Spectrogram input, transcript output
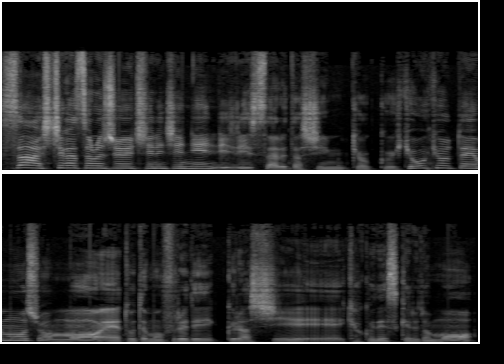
さあ7月の11日にリリースされた新曲「ひょうひょうとエモーションも」えーとてもフレデリックらしいえー曲ですけれども、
